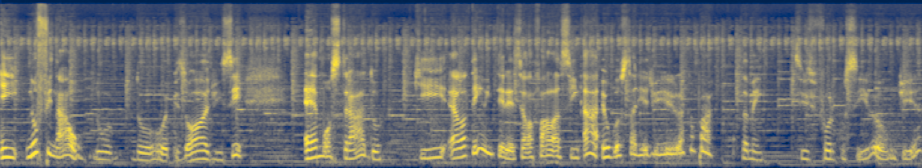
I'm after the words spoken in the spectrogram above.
E no final do, do episódio em si, é mostrado que ela tem o interesse. Ela fala assim: Ah, eu gostaria de ir acampar também. Se for possível, um dia,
